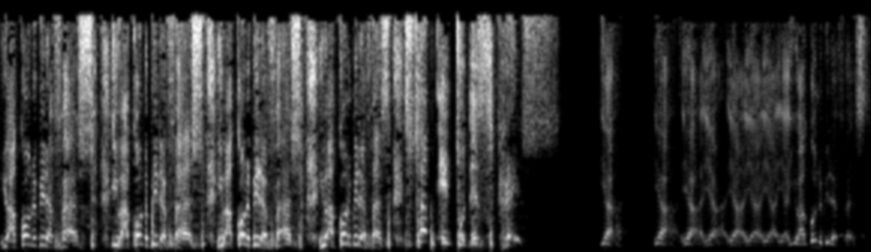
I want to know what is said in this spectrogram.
You are going to be the first. You are going to be the first. You are going to be the first. You are going to be the first. Step into this grace. Yeah, yeah, yeah, yeah, yeah, yeah, yeah, yeah. You are going to be the first.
